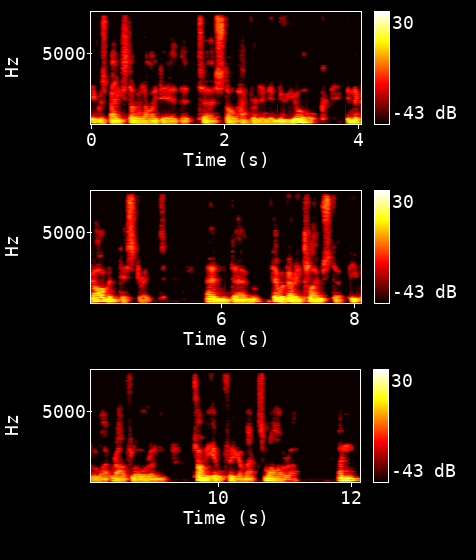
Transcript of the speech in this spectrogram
It was based on an idea that uh, Stoll had running in New York in the garment district, and um, they were very close to people like Ralph Lauren, Tommy Hilfiger, Max Mara, and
